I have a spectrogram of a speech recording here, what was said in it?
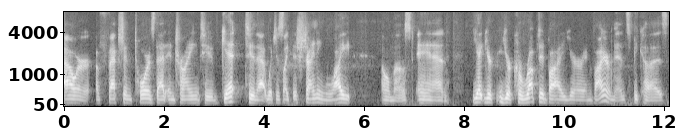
our affection towards that and trying to get to that which is like this shining light almost and yet you're you're corrupted by your environments because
